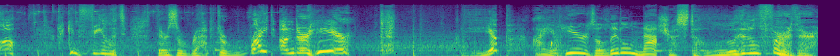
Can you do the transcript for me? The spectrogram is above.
Oh, I can feel it. There's a raptor right under here. Yep, I am. Here's a little now. Just a little further.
